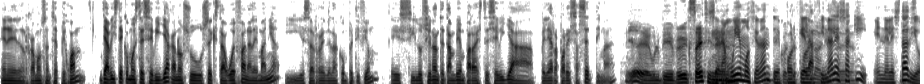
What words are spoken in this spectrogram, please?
en el Ramón Sánchez Pijuán. Ya viste cómo este Sevilla ganó su sexta UEFA en Alemania y es el rey de la competición. Es ilusionante también para este Sevilla pelear por esa séptima. ¿eh? Será muy emocionante porque la final es aquí, en el estadio.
